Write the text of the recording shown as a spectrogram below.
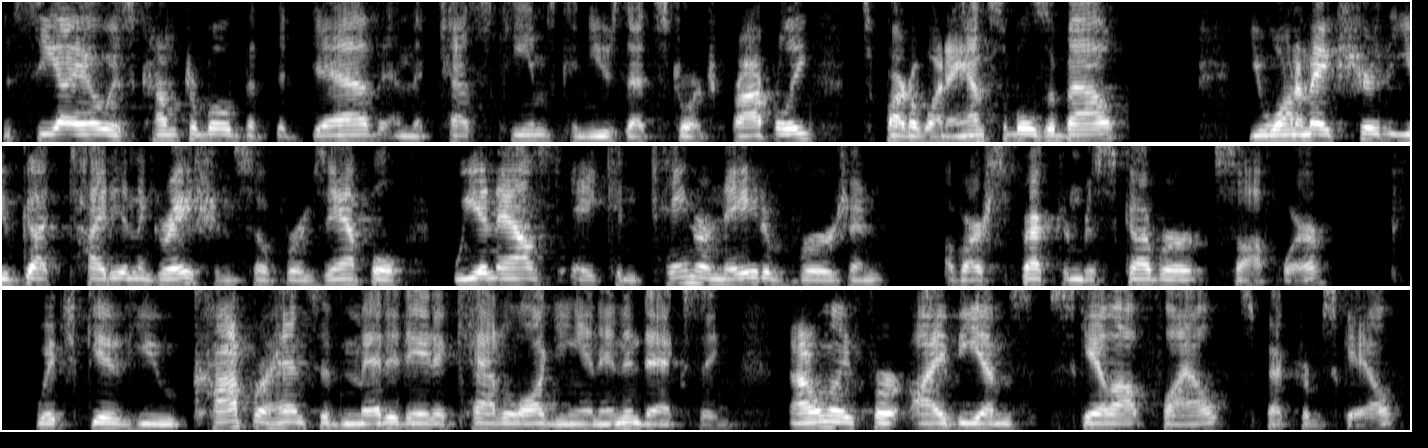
the CIO is comfortable that the dev and the test teams can use that storage properly. It's part of what Ansible's about. You want to make sure that you've got tight integration. So for example, we announced a container native version of our Spectrum Discover software, which give you comprehensive metadata cataloging and indexing, not only for IBM's scale out file, Spectrum Scale,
